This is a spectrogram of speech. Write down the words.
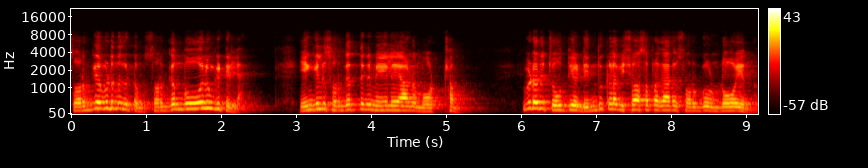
സ്വർഗം എവിടുന്ന് കിട്ടും? സ്വർഗം പോലും കിട്ടില്ല. എങ്കിൽ സ്വർഗത്തിന് മേലെയാണ് മോക്ഷം. ഇവിടെ ഒരു ചോദ്യമുണ്ട്. ഹിന്ദുക്കളെ വിശ്വാസപ്രകാരം സ്വർഗം ഉണ്ടോ എന്ന്.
